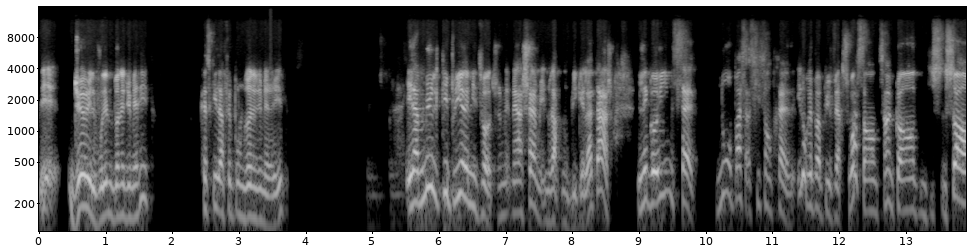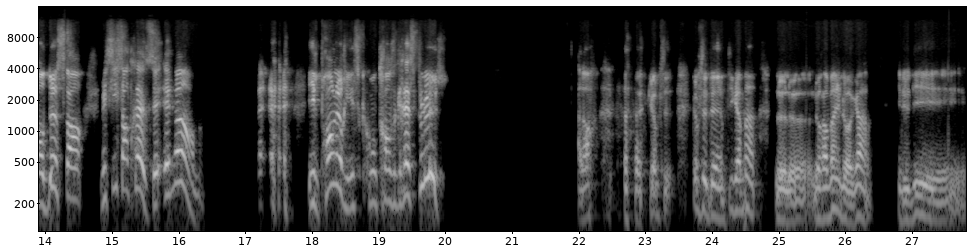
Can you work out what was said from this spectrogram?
Dieu, il voulait nous donner du mérite. Qu'est-ce qu'il a fait pour nous donner du mérite? Il a multiplié les mitzvot. Mais Hachem, il nous a compliqué la tâche. L'égoïme, 7. Nous, on passe à 613. Il n'aurait pas pu faire 60, 50, 100, 200, mais 613, c'est énorme. Il prend le risque qu'on transgresse plus. Alors, comme c'était un petit gamin, le, rabbin, il le regarde. Il lui dit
